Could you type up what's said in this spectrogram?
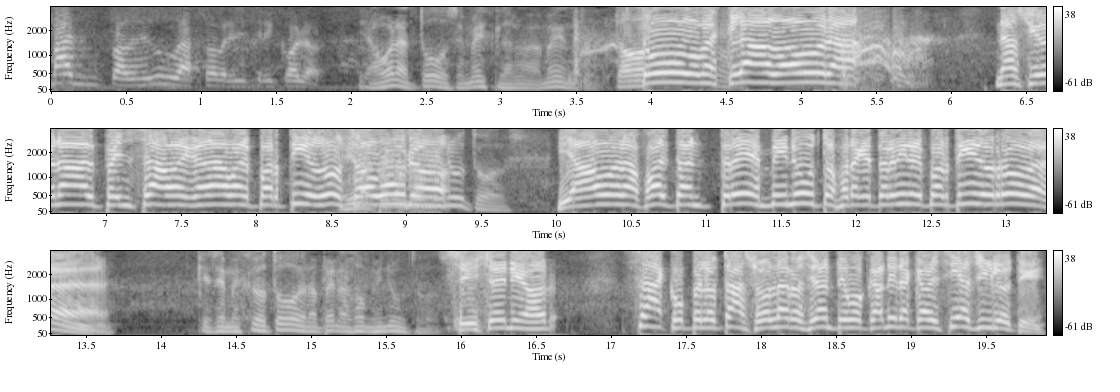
manto de dudas sobre el tricolor. Y ahora todo se mezcla nuevamente. Todo. Todo mezclado ahora. Nacional pensaba que ganaba el partido 2 Quedan a apenas dos 1. minutos. Y ahora faltan 3 minutos para que termine el partido, Robert. Que se mezcló todo en apenas dos minutos. Sí, señor. Saco, pelotazo, largo hacia adelante, Bocanera, cabecilla Gigliotti.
